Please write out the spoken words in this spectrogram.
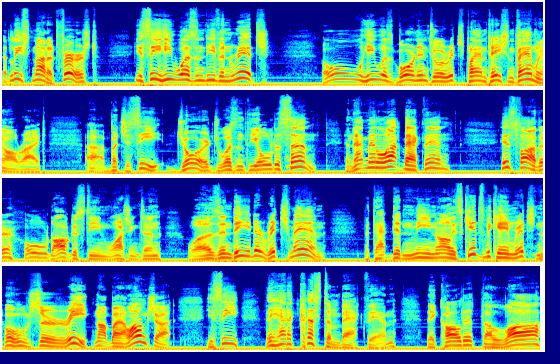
At least not at first. You see, he wasn't even rich. Oh, he was born into a rich plantation family, all right. Uh, but you see, George wasn't the oldest son, and that meant a lot back then. His father, old Augustine Washington, was indeed a rich man. But that didn't mean all his kids became rich. No, sirree, not by a long shot. You see, they had a custom back then. They called it the law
